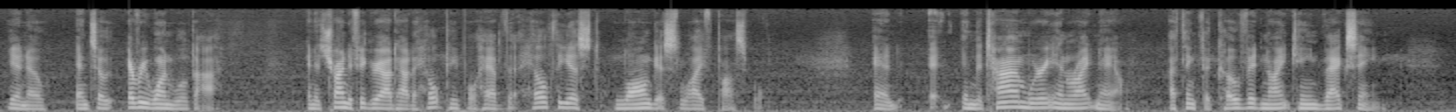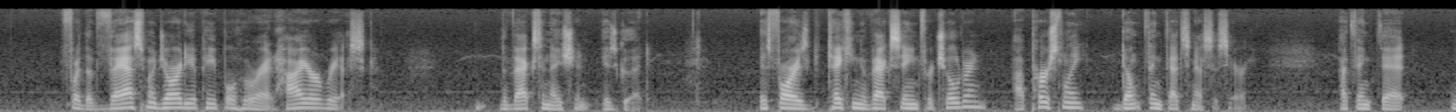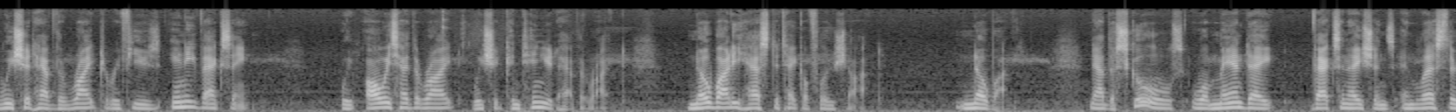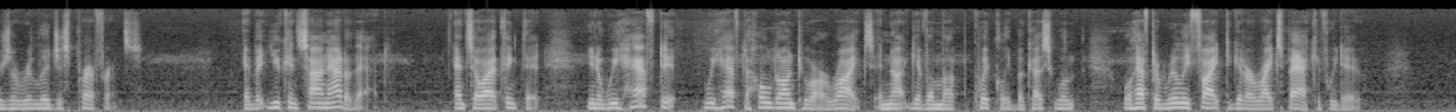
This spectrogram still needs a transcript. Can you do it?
You know, and so everyone will die and it's trying to figure out how to help people have the healthiest, longest life possible. And uh, in the time we're in right now, I think the COVID 19 vaccine, for the vast majority of people who are at higher risk, the vaccination is good. As far as taking a vaccine for children, I personally don't think that's necessary. I think that we should have the right to refuse any vaccine We've always had the right. We should continue to have the right. Nobody has to take a flu shot. Nobody. Now, the schools will mandate vaccinations unless there's a religious preference. And, but you can sign out of that. And so I think that, you know, we have to we have to hold on to our rights and not give them up quickly because we'll we'll have to really fight to get our rights back if we do.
